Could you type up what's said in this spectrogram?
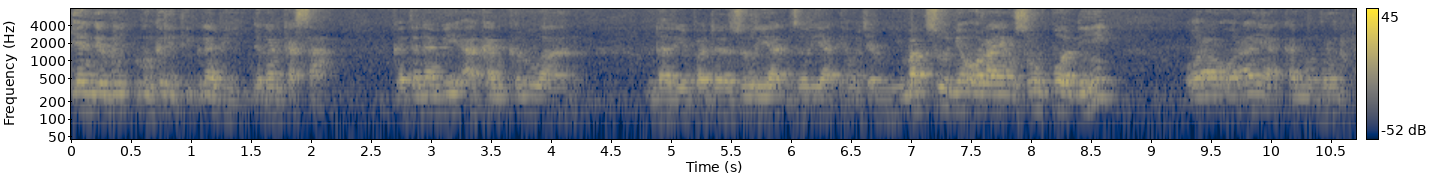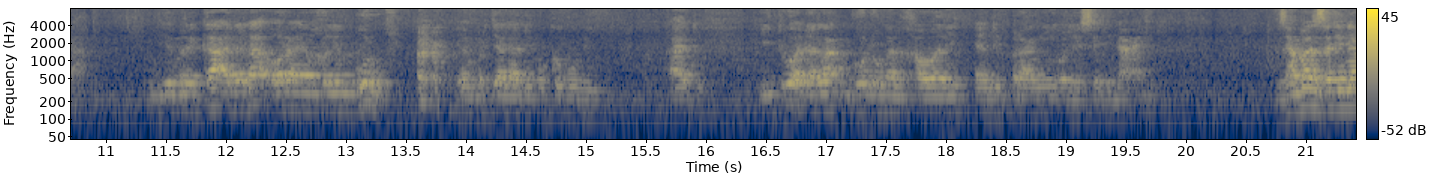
yang dia mengkritik Nabi dengan kasar kata Nabi akan keluar daripada zuriat-zuriat yang macam ni. Maksudnya orang yang serupa ni orang-orang yang akan memberontak. Dia mereka adalah orang yang paling buruk yang berjalan di muka bumi. Ha, itu. itu adalah golongan khawarij yang diperangi oleh Sayyidina Ali. Zaman Sayyidina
